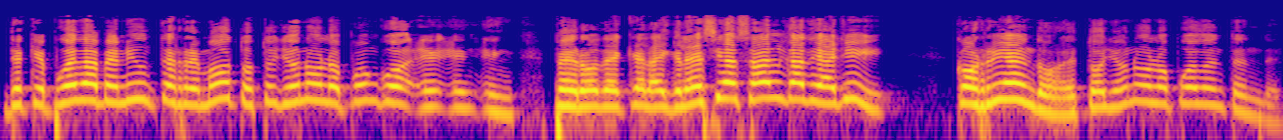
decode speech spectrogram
de que pueda venir un terremoto, esto yo no lo pongo en, pero de que la iglesia salga de allí corriendo, esto yo no lo puedo entender.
